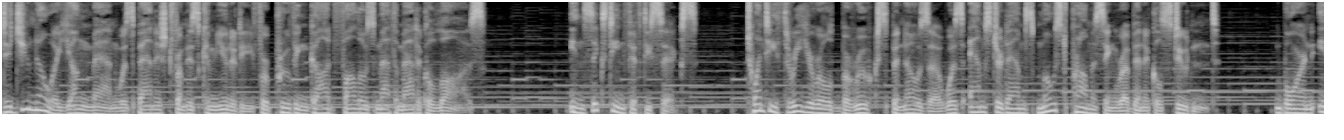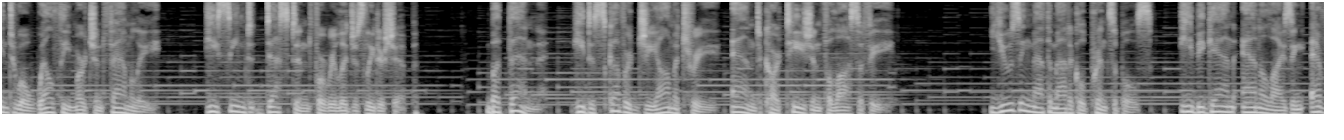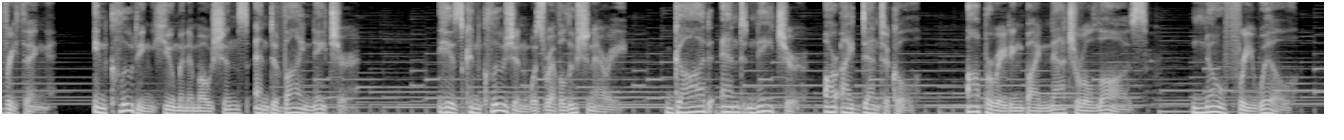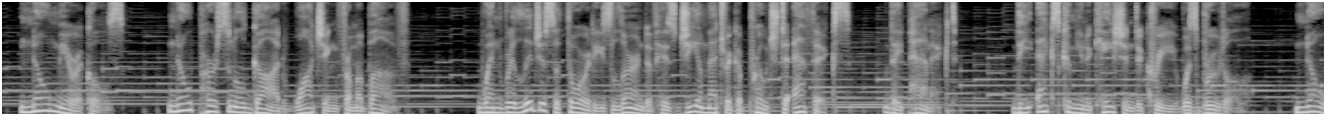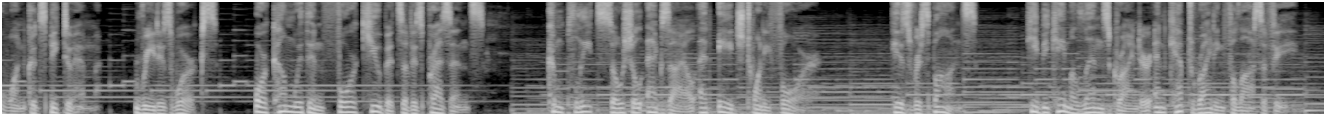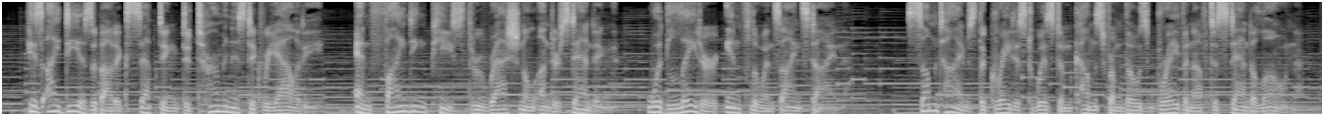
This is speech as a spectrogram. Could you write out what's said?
Did you know a young man was banished from his community for proving God follows mathematical laws? In 1656, 23-year-old Baruch Spinoza was Amsterdam's most promising rabbinical student. Born into a wealthy merchant family, he seemed destined for religious leadership. But then, he discovered geometry and Cartesian philosophy. Using mathematical principles, he began analyzing everything, including human emotions and divine nature. His conclusion was revolutionary. God and nature are identical, operating by natural laws. No free will, no miracles, no personal God watching from above. When religious authorities learned of his geometric approach to ethics, they panicked. The excommunication decree was brutal. No one could speak to him, read his works, or come within four cubits of his presence. Complete social exile at age 24. His response? He became a lens grinder and kept writing philosophy. His ideas about accepting deterministic reality and finding peace through rational understanding would later influence Einstein. Sometimes the greatest wisdom comes from those brave enough to stand alone.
